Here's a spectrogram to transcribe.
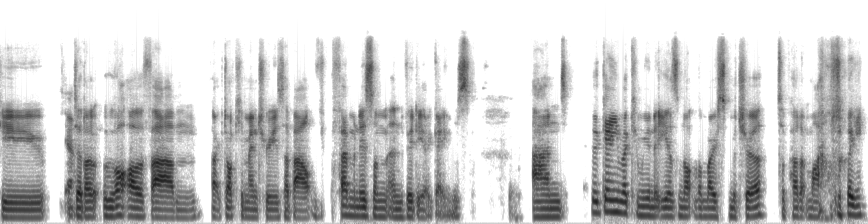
who yeah. did a lot of um like documentaries about feminism and video games. And the gamer community is not the most mature, to put it mildly.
